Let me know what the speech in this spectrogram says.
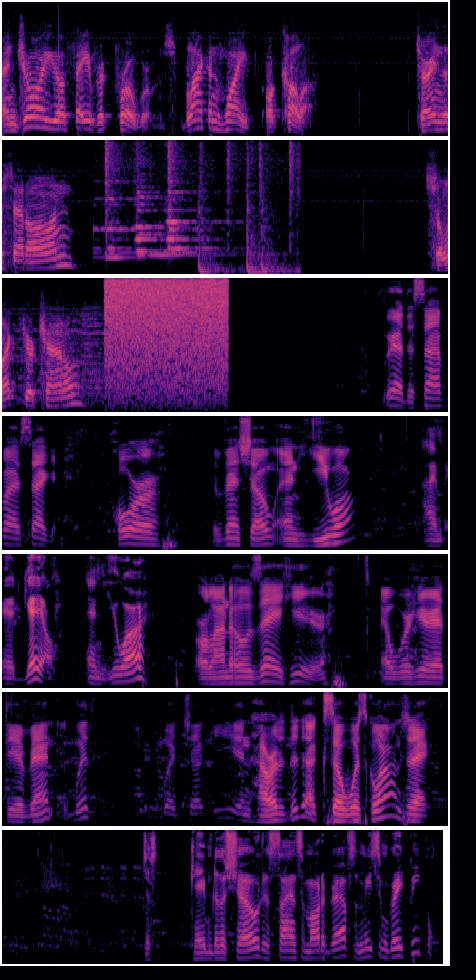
Enjoy your favorite programs, black and white or color. Turn the set on. Select your channel. We're at the Sci-Fi Sack Horror Event Show, and you are? I'm Ed Gale, and you are? Orlando Jose here, and we're here at the event with with Chucky and Howard the Duck. So what's going on today? Just came to the show to sign some autographs and meet some great people.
